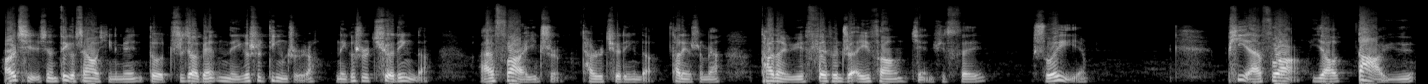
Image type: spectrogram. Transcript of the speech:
而且像这个三角形里面的直角边，哪个是定值啊？哪个是确定的？F 二 H 它是确定的，它等于什么呀？它等于 c 分之 a 方减去 c，所以 P F 二要大于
